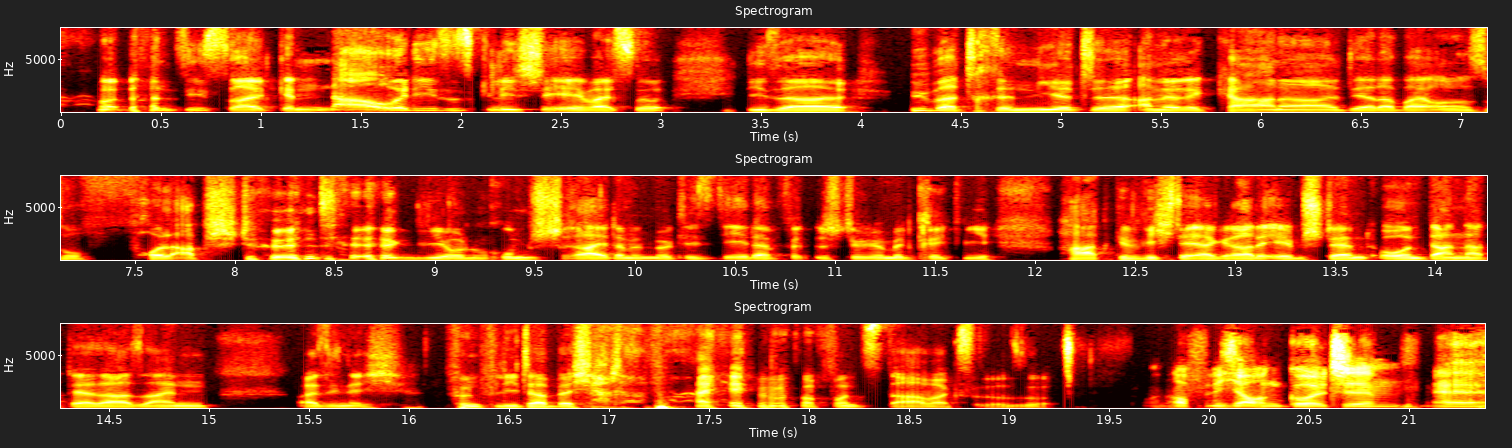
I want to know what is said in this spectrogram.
und dann siehst du halt genau dieses Klischee, weißt du? Dieser übertrainierte Amerikaner, der dabei auch noch so voll abstöhnt irgendwie und rumschreit, damit möglichst jeder Fitnessstudio mitkriegt, wie hart Gewichte er gerade eben stemmt. Und dann hat er da seinen weiß ich nicht, 5 Liter Becher dabei von Starbucks oder so. Und hoffentlich auch ein Goldgym äh,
